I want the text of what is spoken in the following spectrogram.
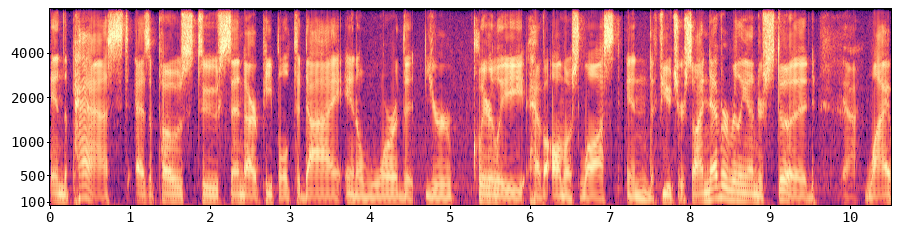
in the past, as opposed to send our people to die in a war that you're clearly have almost lost in the future. So I never really understood yeah. why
